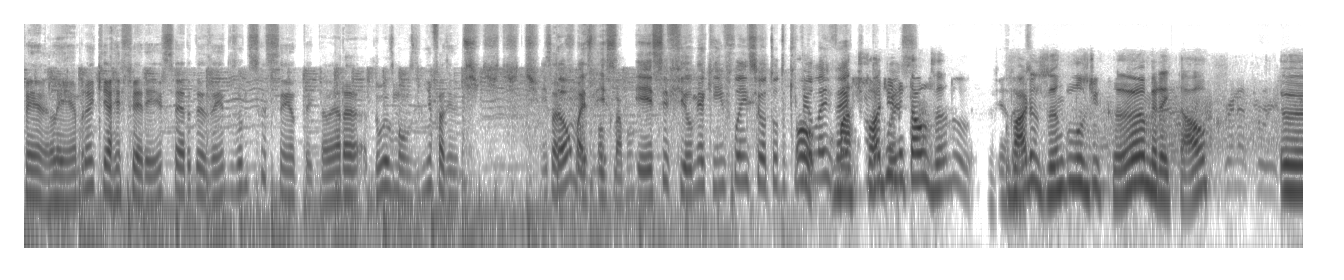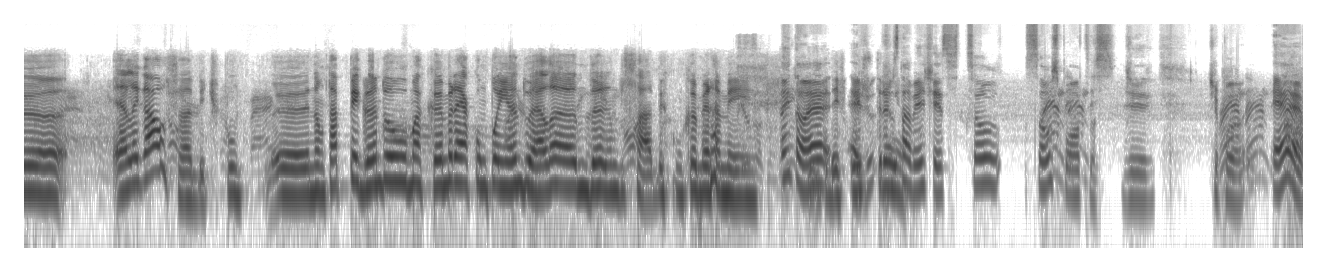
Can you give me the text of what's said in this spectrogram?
Bem, Lembra que a referência era o desenho dos anos 60, então era duas mãozinhas fazendo. tch, tch, tch, Então, sabe, mas esse, esse filme aqui influenciou tudo que Oh, veio live mas só de ele estar usando Verdade. vários ângulos de câmera e tal, uh, é legal, sabe? Tipo, uh, não tá pegando uma câmera e acompanhando ela andando, sabe? Com o cameraman. Então, é, é justamente esses são, são os pontos de. Tipo, é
